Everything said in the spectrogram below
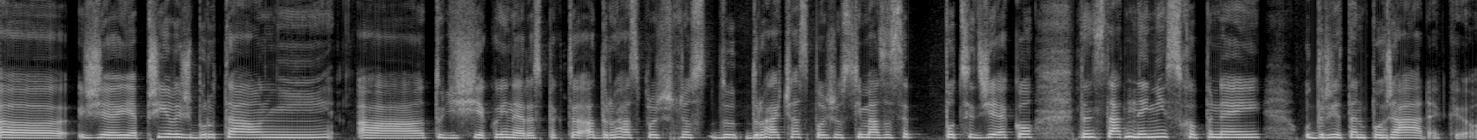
Uh, že je příliš brutální a tudíž jako ji nerespektuje a druhá, společnost, druhá část společnosti má zase pocit, že jako ten stát není schopný udržet ten pořádek. Jo.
